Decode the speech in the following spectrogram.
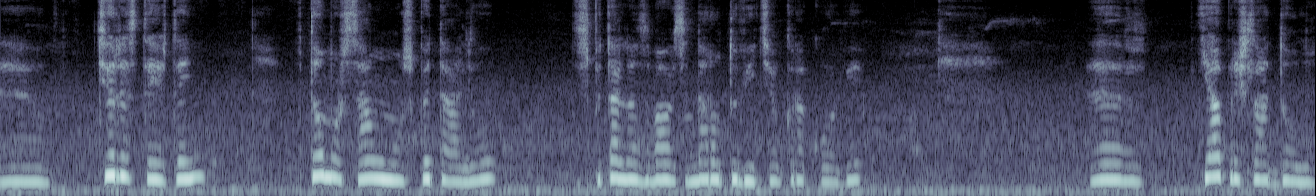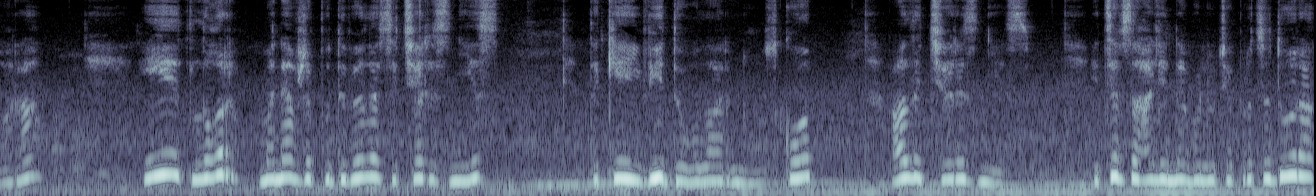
Е, Через тиждень в тому ж самому шпиталю, шпиталь називався Нарутовіча в Кракові, е, я прийшла до Лора, і Лор мене вже подивилася через ніс, такий відеоларноскоп, але через ніс. І це взагалі не болюча процедура.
